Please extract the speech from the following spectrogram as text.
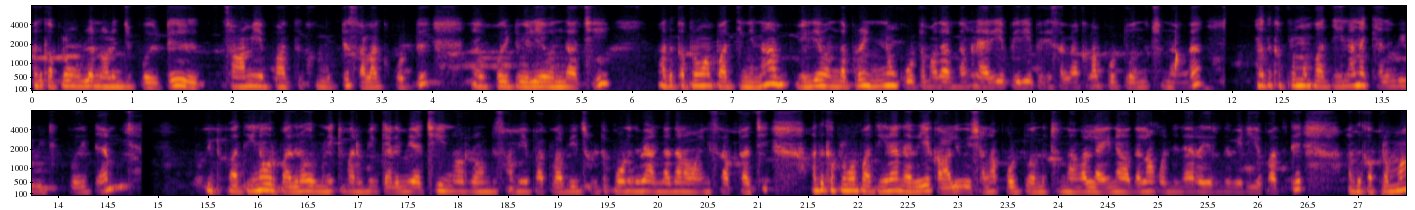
அதுக்கப்புறம் உள்ளே நுழைஞ்சு போயிட்டு சாமியை பார்த்து கும்பிட்டு சலாக்கு போட்டு போயிட்டு வெளியே வந்தாச்சு. அதுக்கப்புறமா பார்த்தீங்கன்னா வெளியே வந்த அப்புறம் இன்னும் கூட்டமாக தான் இருந்தாங்க. நிறைய பெரிய பெரிய சலாக்கெல்லாம் போட்டு வந்துட்டு இருந்தாங்க. அதுக்கப்புறமா பார்த்தீங்கன்னா நான் கிளம்பி வீட்டுக்கு போயிட்டேன். போயிட்டு பார்த்தீங்கன்னா ஒரு பதினோரு மணிக்கு மறுபடியும் கிளம்பியாச்சு. இன்னொரு ரவுண்டு சாமியை பார்க்கலாம் அப்படின்னு சொல்லிட்டு போனதுமே அன்னதானம் வாங்கி சாப்பிட்டாச்சு. அதுக்கப்புறமா பார்த்தீங்கன்னா நிறைய காலி வேஷம்லாம் போட்டு வந்துட்டு இருந்தாங்க. லைனாக அதெல்லாம் கொஞ்சம் நேரம் இருந்து வேடிக்கை பார்த்துட்டு அதுக்கப்புறமா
